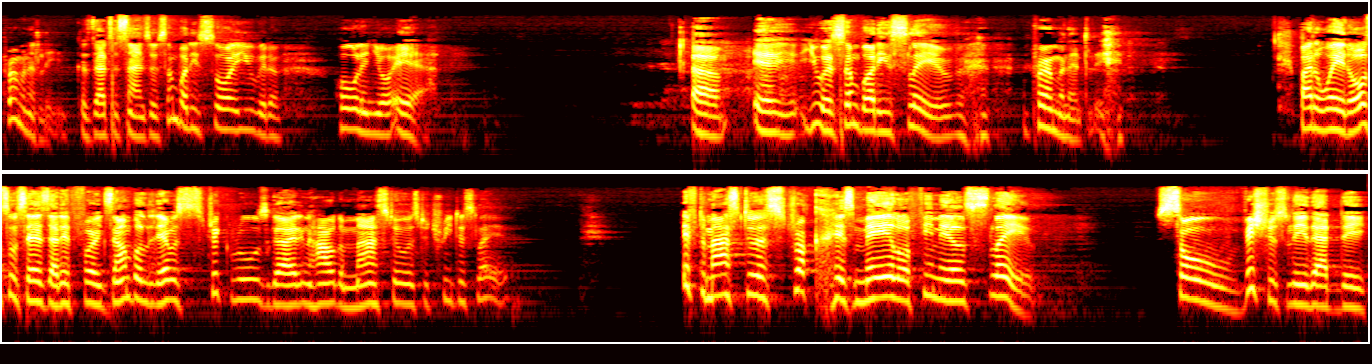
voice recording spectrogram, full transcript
permanently, because that's a sign. So if somebody saw you with a hole in your air, um, eh, you are somebody's slave permanently. By the way, it also says that if, for example, there were strict rules guiding how the master was to treat a slave. If the master struck his male or female slave so viciously that the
